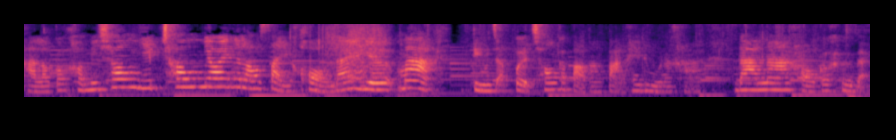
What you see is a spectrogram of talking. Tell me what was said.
ค่ะ แล้วก็เขามีช่องยิบช่องย่อยให้เราใส่ของได้เยอะมาก ติ๋วจะเปิดช่องกระเป๋าต่างๆ ให้ดูนะคะ ด้านหน้าเขาก็คือแบบ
